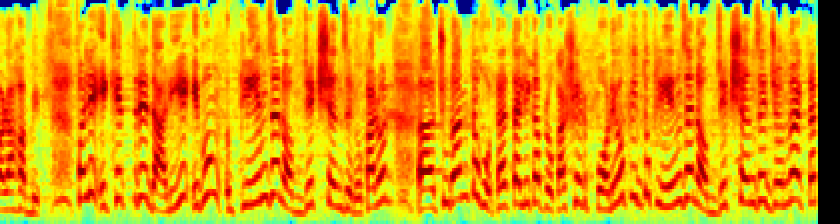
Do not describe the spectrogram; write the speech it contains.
করা হবে। ফলে এক্ষেত্রে দাঁড়িয়ে এবং ক্লেমস অ্যান্ড অবজেকশনসেরও কারণ চূড়ান্ত ভোটার তালিকা প্রকাশের পরেও কিন্তু ক্লেমস অ্যান্ড অবজেকশনসের জন্য একটা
